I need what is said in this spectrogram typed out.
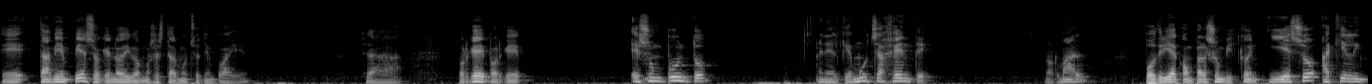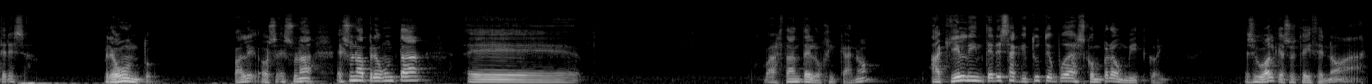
Eh, también pienso que no íbamos a estar mucho tiempo ahí. ¿eh? O sea, ¿por qué? Porque es un punto en el que mucha gente normal podría comprarse un Bitcoin. ¿Y eso a quién le interesa? Pregunto. ¿Vale? es, una, es una pregunta eh, bastante lógica, ¿no? ¿A quién le interesa que tú te puedas comprar un Bitcoin? Es igual que esos que dicen, no, a,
